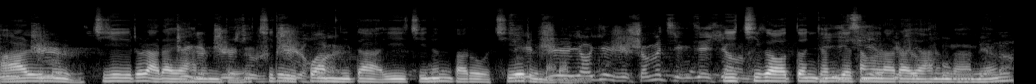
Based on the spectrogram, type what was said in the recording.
알을 지혜를 알아야 하는데 지를 구합니다. 이 지는 바로 지혜를 말합니다. 이 지가 어떤 경계상을 알아야 하는가 하면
